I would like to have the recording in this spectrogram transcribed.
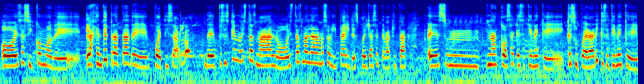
o es así como de la gente trata de poetizarlo de pues es que no estás mal o estás mal nada más ahorita y después ya se te va a quitar es una cosa que se tiene que, que superar y que se tiene que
